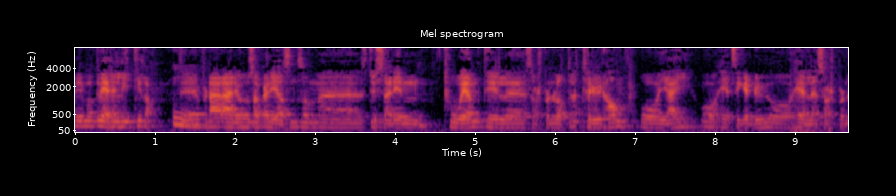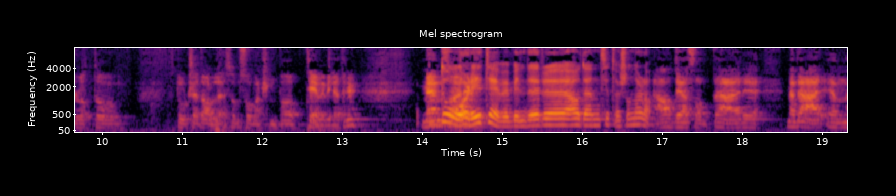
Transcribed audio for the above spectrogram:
vi, må dvele litt til, da. Mm. For der er jo Sakariassen som uh, stusser inn 2-1 til uh, Sarpsborg Lotte. Tror han og jeg, og helt sikkert du og hele Sarpsborg Lotte og stort sett alle som så matchen på TV, vil jeg tro. Dårlige TV-bilder uh, av den situasjonen der, da. Ja, det er sant. Det er, men det er en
